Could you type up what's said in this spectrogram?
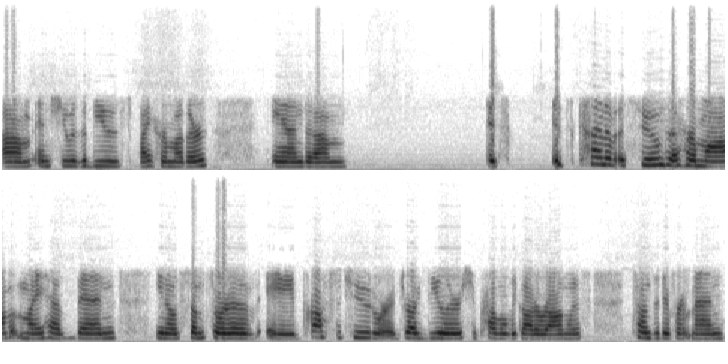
Um, and she was abused by her mother, and um, it's it's kind of assumed that her mom might have been, you know, some sort of a prostitute or a drug dealer. She probably got around with tons of different men.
